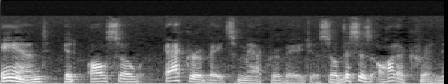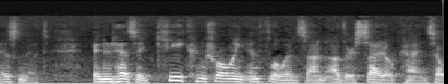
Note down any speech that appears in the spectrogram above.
and it also aggravates macrophages. So this is autocrine, isn't it? And it has a key controlling influence on other cytokines. So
